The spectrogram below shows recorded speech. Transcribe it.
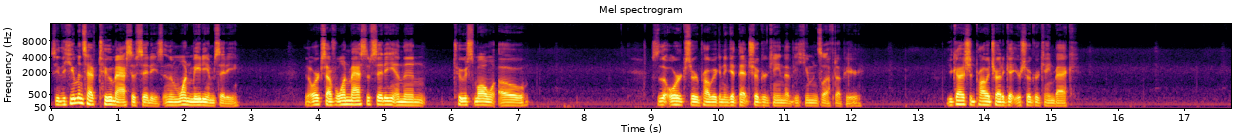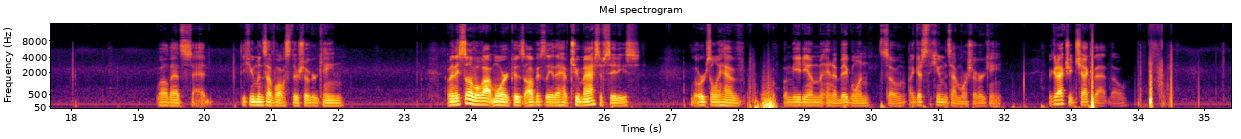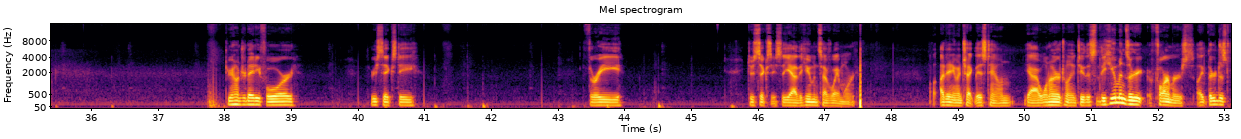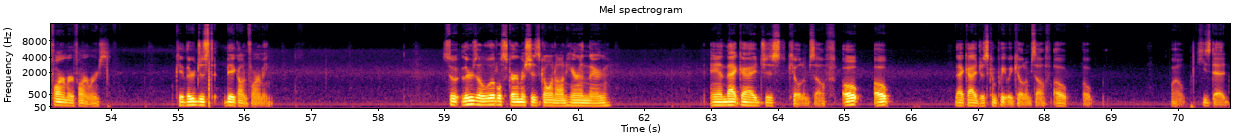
See, the humans have two massive cities, and then one medium city. The orcs have one massive city, and then two small. Oh, so the orcs are probably going to get that sugar cane that the humans left up here. You guys should probably try to get your sugar cane back. Well, that's sad. The humans have lost their sugar cane. I mean, they still have a lot more because obviously they have two massive cities. The orcs only have a medium and a big one, so I guess the humans have more sugar cane. We could actually check that though. 384, 360, 3, 260. So yeah, the humans have way more. I didn't even check this town. Yeah, 122. This the humans are farmers. Like they're just farmer farmers. Okay, they're just big on farming. So there's a little skirmishes going on here and there. And that guy just killed himself. Oh, oh, that guy just completely killed himself. Oh, oh. Well, he's dead.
